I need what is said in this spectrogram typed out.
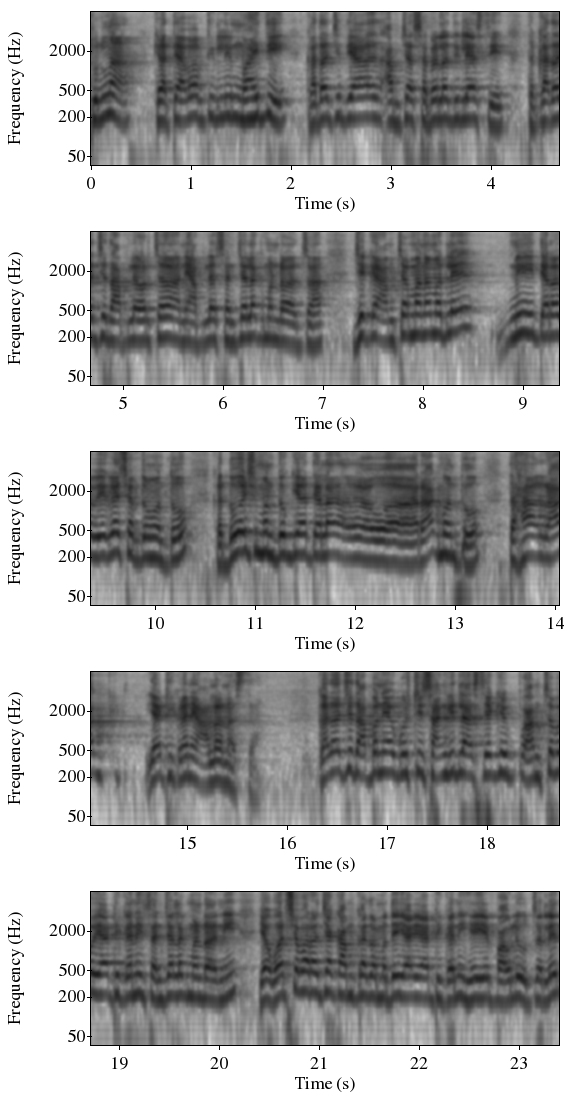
तुलना किंवा त्या बाबतीतली माहिती कदाचित या आमच्या सभेला दिली असती. तर कदाचित आपल्यावरचा आणि आपल्या संचालक मंडळाचा जे काय आमच्या मनामधले मी त्याला वेगळा शब्द म्हणतो का दोष म्हणतो किंवा त्याला राग म्हणतो तर हा राग या ठिकाणी आला नसता. कदाचित आपण या गोष्टी सांगितल्या असत्या की आमचं या ठिकाणी संचालक मंडळाने या वर्षभराच्या कामकाजामध्ये या या ठिकाणी हे हे पावले उचललेत.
